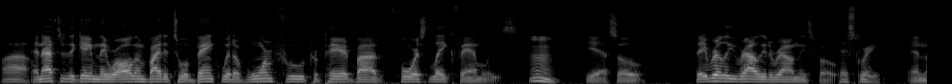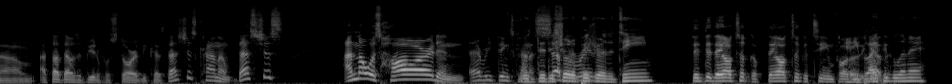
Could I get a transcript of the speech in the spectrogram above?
wow. And after the game, they were all invited to a banquet of warm food prepared by Forest Lake families. Mm, Yeah, so they really rallied around these folks. that's great. And um, I thought that was a beautiful story because that's just kind of that's just. I know it's hard and everything's kind of. did they show the picture of the team? They did. They all took a. They all took a team photo Any together. black people in there?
